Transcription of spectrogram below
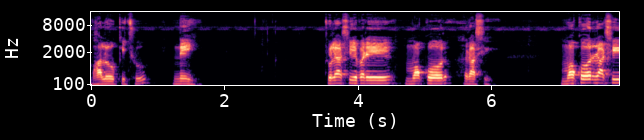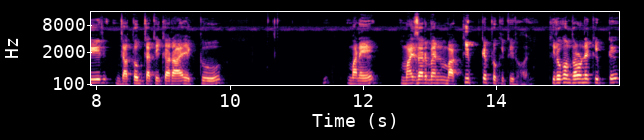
ভালো কিছু নেই। চলে আসি এবারে মকর রাশি। মকর রাশির জাতক জাতিকারা একটু মানে মাইজারম্যান বা কিপ্টে প্রকৃতির হয়। কীরকম ধরনের কিপ্টে?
